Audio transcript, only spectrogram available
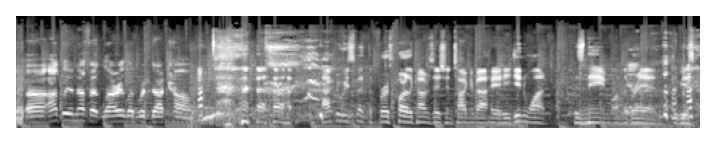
Uh, oddly enough, at LarryLudwig.com. After we spent the first part of the conversation talking about, hey, he didn't want his name on the brand. To be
